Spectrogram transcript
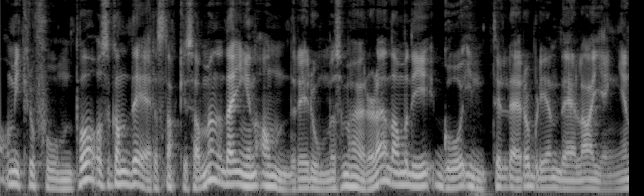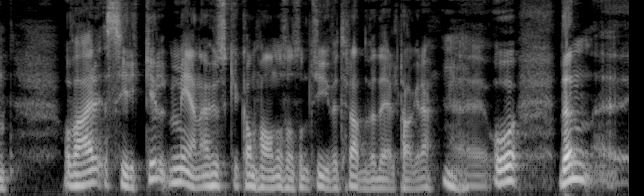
og mikrofonen på, og så kan dere snakke sammen. Det er ingen andre i rommet som hører det. Da må de gå inntil dere og bli en del av gjengen. Og hver sirkel mener jeg husker kan ha noe sånn som 20-30 deltakere. Eh, og den, eh,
